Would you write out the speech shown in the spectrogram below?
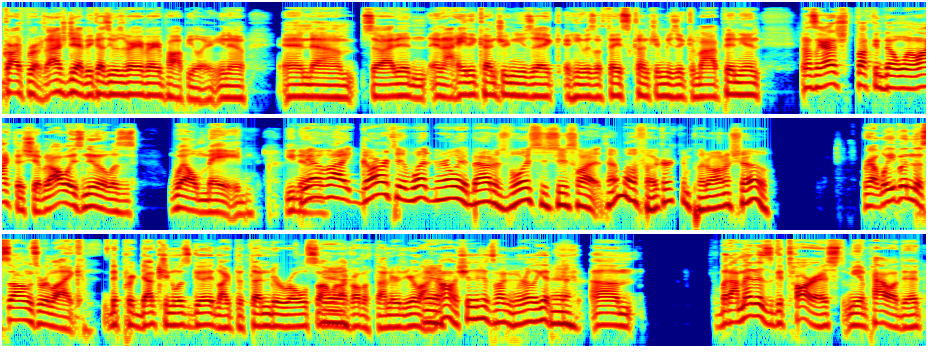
Garth Brooks. I actually did because he was very, very popular, you know. And um, so I didn't, and I hated country music, and he was the face of country music, in my opinion. I was like, I just fucking don't want to like this shit. But I always knew it was well made, you know. Yeah, like Garth, it wasn't really about his voice. It's just like that motherfucker can put on a show. Right. Well, even the songs were like the production was good, like the Thunder Roll song, Yeah. like all the thunder. You're like, Yeah. oh shit, this is fucking really good. Yeah. Um, but I met his guitarist. Me and Powell did.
